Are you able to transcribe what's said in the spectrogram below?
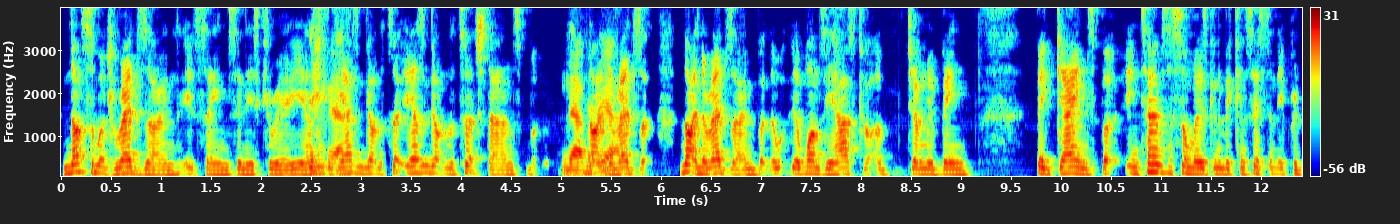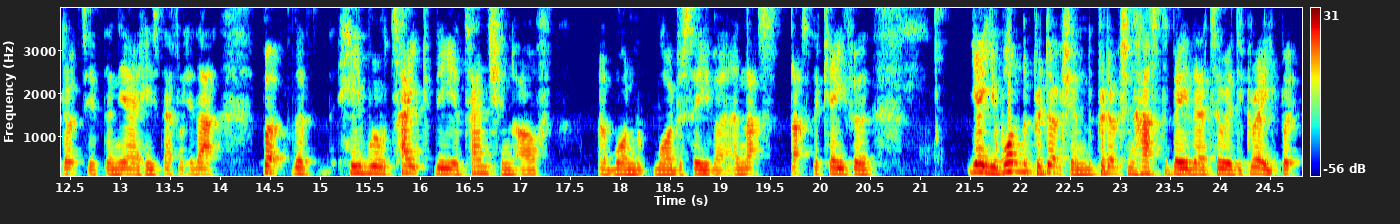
not so much red zone it seems in his career. He hasn't Yeah. he hasn't got the he hasn't got the touchdowns, but Never. not in the red zone. Not in the red zone, but the, the ones he has got have generally been big gains. But in terms of someone who's going to be consistently productive, then yeah, he's definitely that. But the, he will take the attention of a one wide receiver, and that's that's the key for. Yeah, you want the production. The production has to be there to a degree, but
